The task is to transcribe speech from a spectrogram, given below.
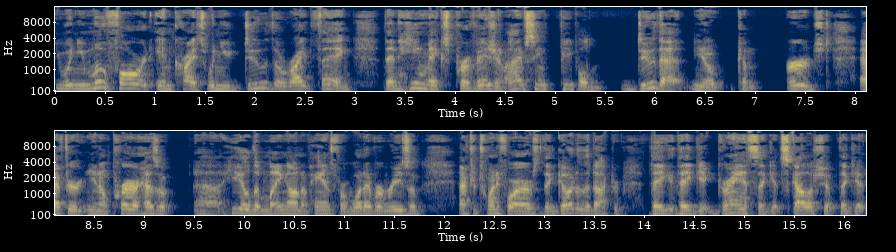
when you move forward in Christ, when you do the right thing, then He makes provision. I've seen people do that, you know, con- urged after you know prayer hasn't uh, healed them laying on of hands for whatever reason. After 24 hours they go to the doctor. They they get grants they get scholarship they get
